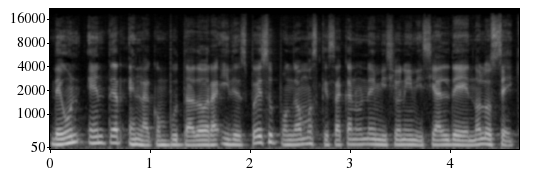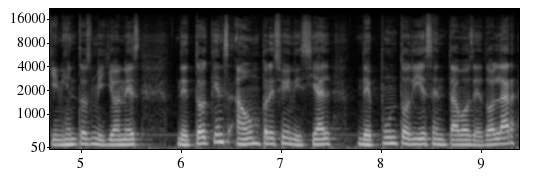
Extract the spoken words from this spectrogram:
De un enter en la computadora y después supongamos que sacan una emisión inicial de no lo sé, 500 millones de tokens a un precio inicial de 0.10 centavos de dólar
